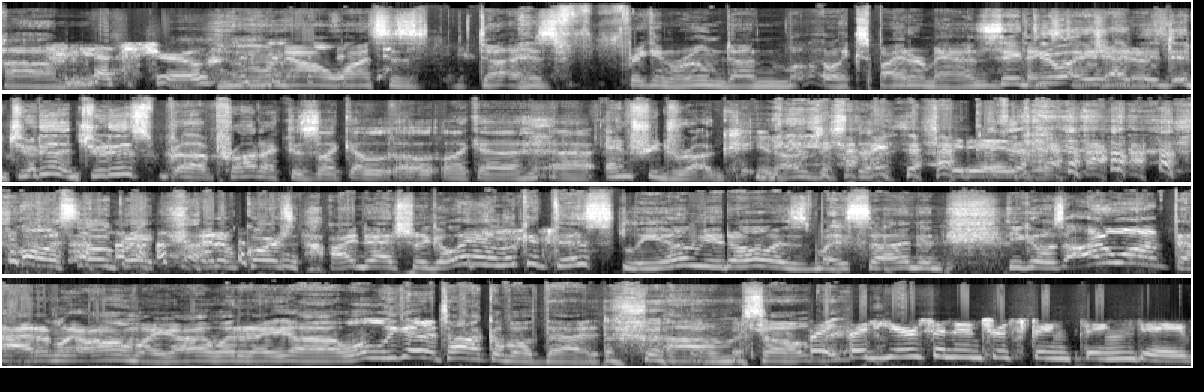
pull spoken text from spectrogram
Um, That's true. who now wants his his freaking room done like Spider Man? See, you know, Judith. Judith, Judith's uh, product is like a like a uh, entry drug. You know, just a, it is. oh, it's so great. And of course, I naturally go, "Hey, look at this, Liam." You know, is my son, and he goes, "I want that." I'm like, "Oh my god, what did I?" Uh, well, we got to talk about that. Um, so, but, but, but, here's an interesting thing, Dave.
